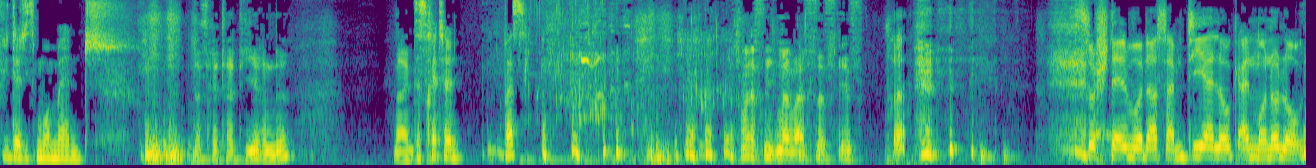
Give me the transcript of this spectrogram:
wieder diesen Moment. Das Retardierende. Nein, Das Retter. Was? ich weiß nicht mal, was das ist. So schnell wurde aus einem Dialog ein Monolog.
